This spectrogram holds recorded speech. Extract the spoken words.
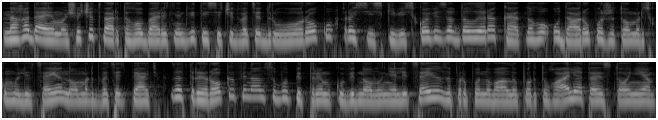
Нагадаємо, що 4 березня 2022 року російські військові завдали ракетного удару по Житомирському ліцею номер 25. За три роки фінансову підтримку відновлення ліцею запропонували Португалія та Естонія.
